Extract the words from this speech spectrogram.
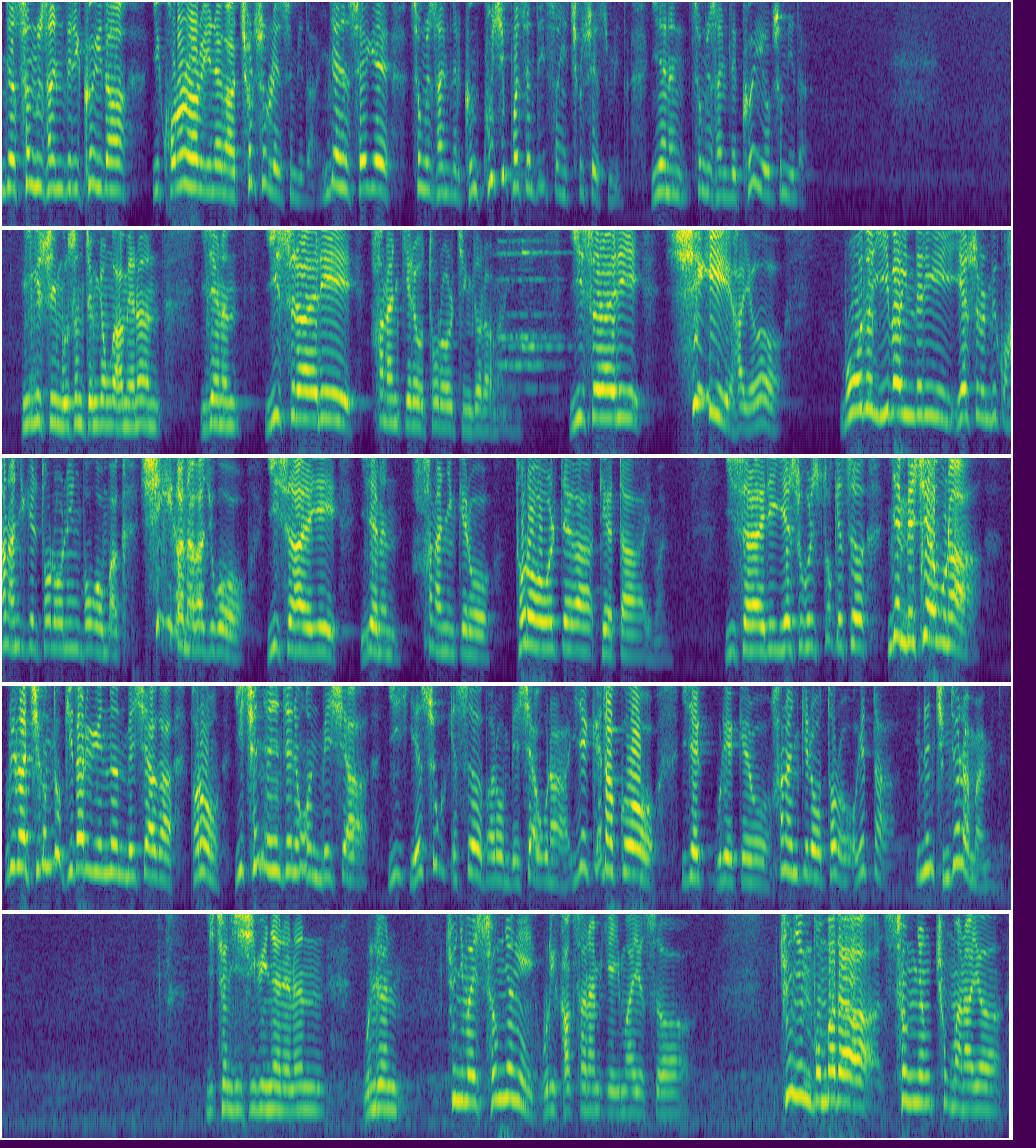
이제 선교사님들이 거의 다 이 코로나로 인해가 철수를 했습니다. 이제는 세계 선교사님들이 근 90% 이상이 철수했습니다. 이제는 선교사님들이 거의 없습니다. 이것이 무슨 정종가 하면은 이제는 이스라엘이 하나님께로 돌아올 징조라 말입니다. 이스라엘이 시기하여 모든 이방인들이 예수를 믿고 하나님께로 돌아오는 거 보고 막 시기가 나가지고 이스라엘이 이제는 하나님께로 돌아올 때가 되었다 이 말. 이스라엘이 예수 그리스도께서 이제 메시아구나. 우리가 지금도 기다리고 있는 메시아가 바로 2000년 전에 온 메시아 이 예수께서 바로 메시아구나. 이제 깨닫고 이제 우리에게로 하나님께로 돌아오겠다. 이는 징조란 말입니다. 2022년에는 우리는 주님의 성령이 우리 각 사람에게 임하여서 주님 본받아 성령 충만하여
